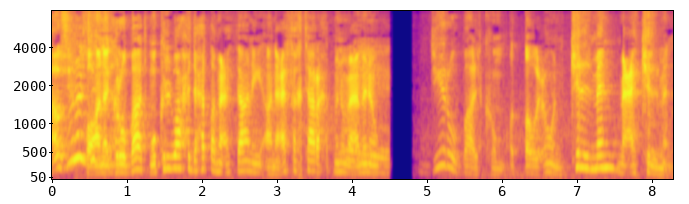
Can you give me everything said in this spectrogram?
أو شنو خو أنا الجزء؟ جروبات مو كل واحد احطه مع الثاني أنا أعرف أختار أحط منو مع منو إيه. ديروا بالكم تطلعون كل من مع كل من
